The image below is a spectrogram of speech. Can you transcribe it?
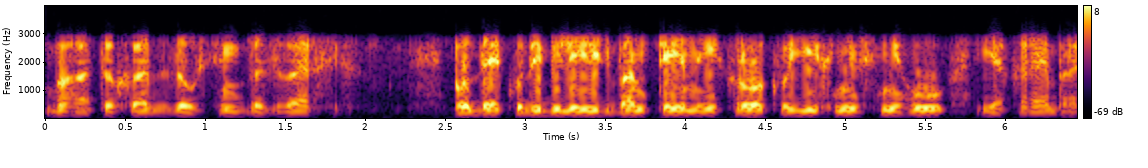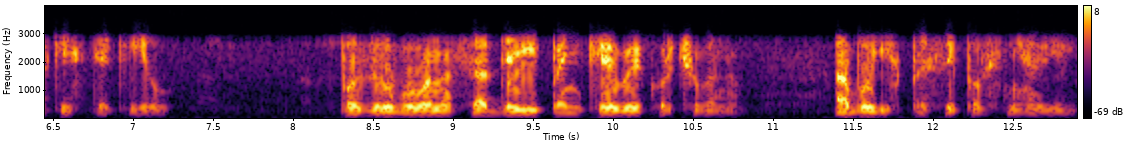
багато хат зовсім безверхих, подекуди біліють бантини і крокви їхні в снігу, як ребра кістяків. Позрубувано сади і пеньки викорчувано, або їх присипав сніговій.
